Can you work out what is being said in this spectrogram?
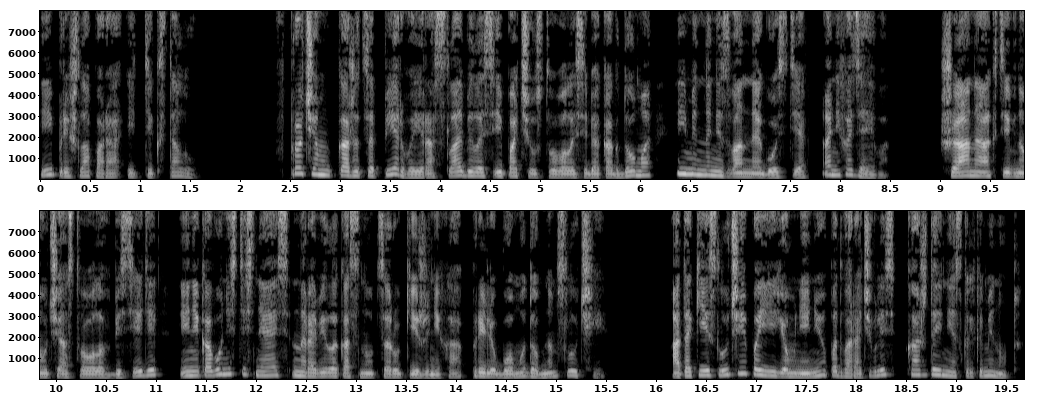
и пришла пора идти к столу. Впрочем, кажется, первой расслабилась и почувствовала себя как дома именно незваная гостья, а не хозяева. Шиана активно участвовала в беседе и, никого не стесняясь, норовила коснуться руки жениха при любом удобном случае. А такие случаи, по ее мнению, подворачивались каждые несколько минут.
